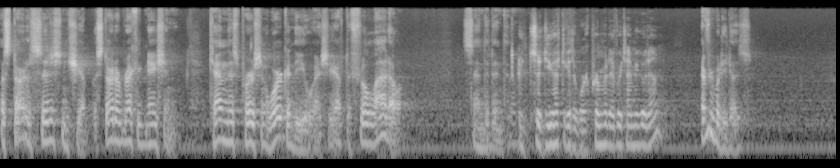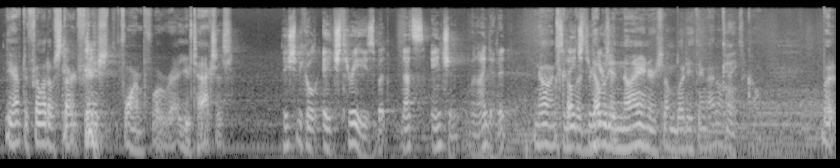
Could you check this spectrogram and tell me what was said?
a start of citizenship, a start of recognition. Can this person work in the U.S.? You have to fill that out, send it into them. So do you have to get a work permit every time you go down? Everybody does. You have to fill out a start finish form for uh, your taxes. They used to be called H3s, but that's ancient when I did it. No, it's called the W-9 or some bloody thing. I don't okay. know what it's called. But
